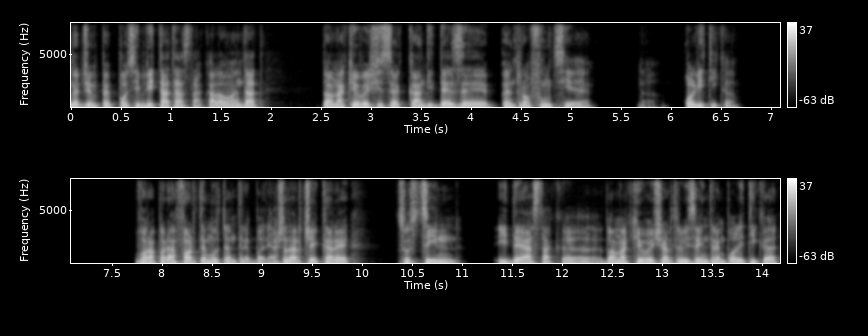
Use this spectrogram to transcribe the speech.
mergem pe posibilitatea asta, ca la un moment dat doamna și să candideze pentru o funcție uh, politică, vor apărea foarte multe întrebări. Așadar, cei care susțin ideea asta că doamna și ar trebui să intre în politică,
